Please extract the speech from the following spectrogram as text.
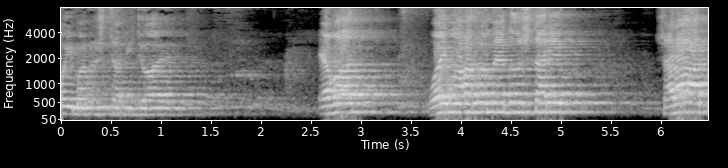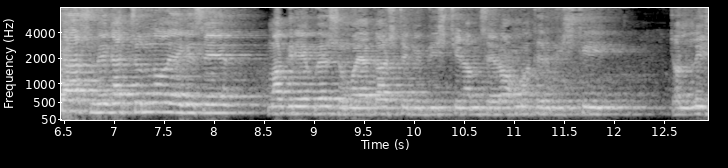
ওই মানুষটা বিজয়। এখন ওই মহরমে দশ তারিখ সারা আকাশ মেঘাচ্ছন্ন হয়ে গেছে। মাগরিবের সময় আকাশ থেকে বৃষ্টি নামছে, রহমতের বৃষ্টি। চল্লিশ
